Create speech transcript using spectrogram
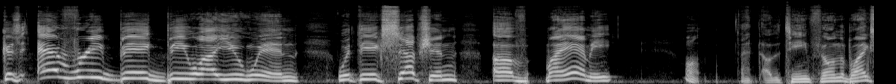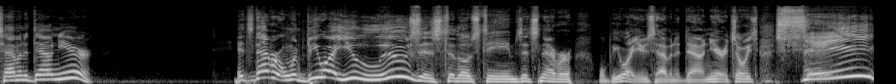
because every big BYU win, with the exception of Miami, well, that other team fill in the blanks having a down year. It's never when BYU loses to those teams. It's never well. BYU's having a down year. It's always see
